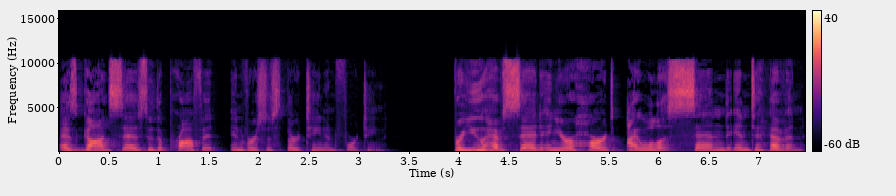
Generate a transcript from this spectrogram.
as God says through the prophet in verses 13 and 14. For you have said in your heart, I will ascend into heaven.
